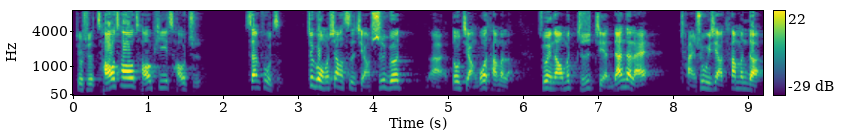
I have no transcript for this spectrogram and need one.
就是曹操、曹丕、曹植三父子。这个我们上次讲诗歌，哎，都讲过他们了。所以呢，我们只简单的来阐述一下他们的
